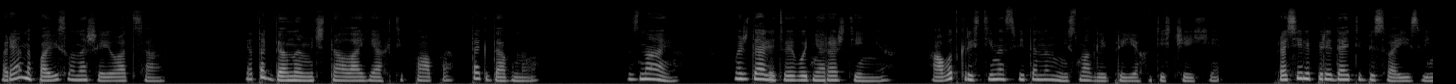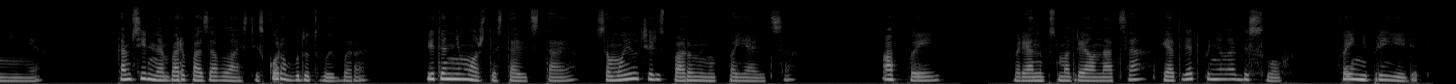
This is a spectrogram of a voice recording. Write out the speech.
Марианна повисла на шею отца. «Я так давно мечтала о яхте, папа. Так давно». «Знаю. Мы ждали твоего дня рождения. А вот Кристина с Витаном не смогли приехать из Чехии. Просили передать тебе свои извинения. Там сильная борьба за власть, и скоро будут выборы. Витан не может оставить стаю. Самуил через пару минут появится. А Фэй? Марианна посмотрела на отца, и ответ поняла без слов. Фэй не приедет.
